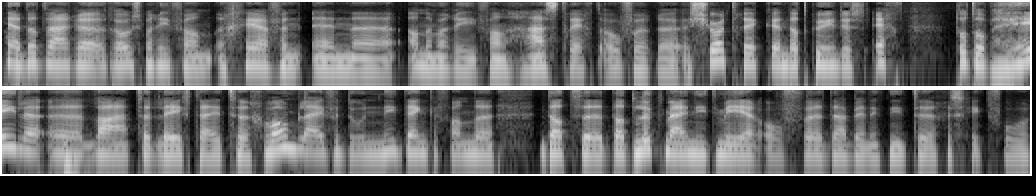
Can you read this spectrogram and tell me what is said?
Ja, dat waren Roosmarie van Gerven en Annemarie van Haastrecht over short track. En dat kun je dus echt tot op hele uh, late leeftijd uh, gewoon blijven doen. Niet denken van uh, dat, dat lukt mij niet meer of daar ben ik niet geschikt voor.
